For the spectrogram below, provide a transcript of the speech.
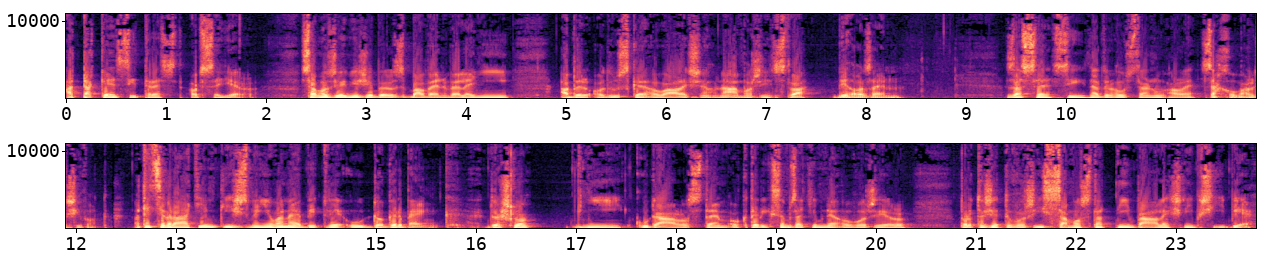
a také si trest odseděl. Samozřejmě, že byl zbaven velení a byl od ruského válečného námořnictva vyhozen. Zase si na druhou stranu ale zachoval život. A teď se vrátím k již zmiňované bitvě u Doggerbank. Došlo v ní k událostem, o kterých jsem zatím nehovořil, protože tvoří samostatný válečný příběh.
